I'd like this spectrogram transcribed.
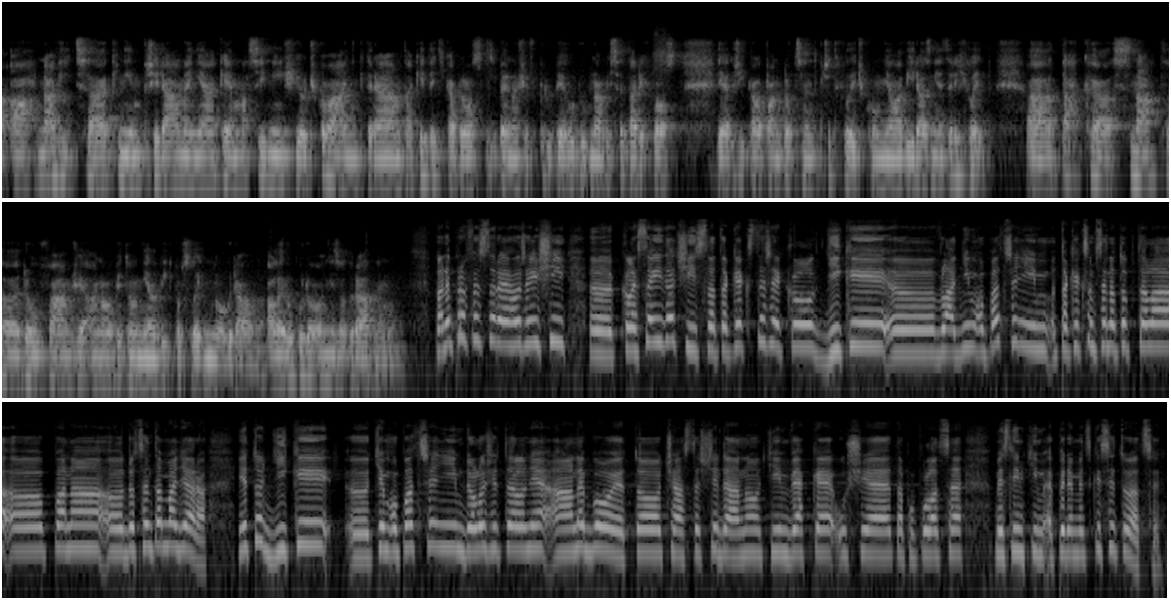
A navíc k ním přidáme nějaké masivnější očkování, které nám taky teďka bylo slíbeno, že v průběhu dubna by se ta rychlost, jak říkal pan docent před chviličkou, měla výrazně zrychlit, tak snad doufám, že ano, by to měl být poslední lockdown, ale ruku do ohně za to dát nemohu. Pane profesore Hořejší, e, klesají ta čísla, tak jak jste řekl, díky e, vládním opatřením, tak jak jsem se na to ptala e, pana docenta Maďara. Je to díky těm opatřením doložitelně, anebo je to částečně dáno tím, v jaké už je ta populace, myslím tím epidemicky situaci?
